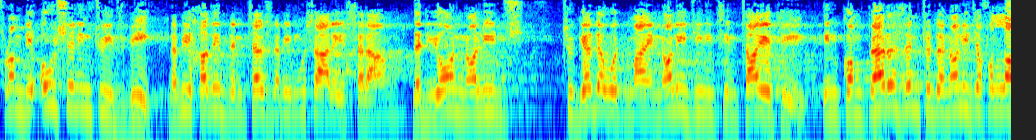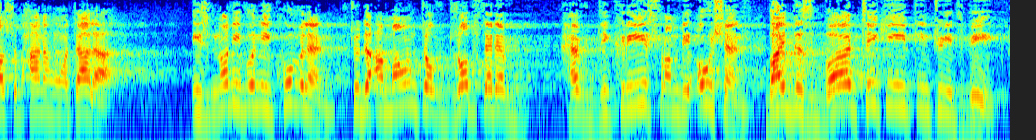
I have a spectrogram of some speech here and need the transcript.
from the ocean into its beak. Nabi Khadir then tells Nabi Musa alayhi salam that your knowledge together with my knowledge in its entirety, in comparison to the knowledge of Allah subhanahu wa ta'ala, is not even equivalent to the amount of drops that have, have decreased from the ocean by this bird taking it into its beak.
